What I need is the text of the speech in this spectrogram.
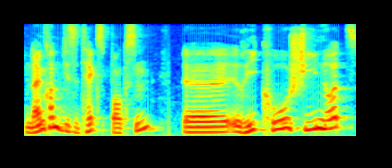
Und dann kommen diese Textboxen. Äh, Rico Shinot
